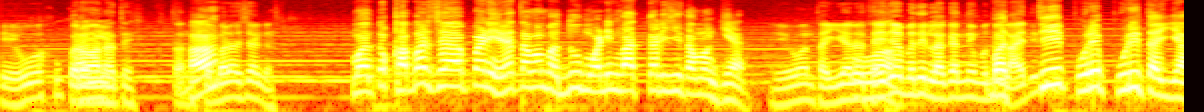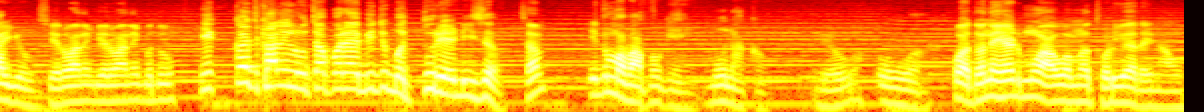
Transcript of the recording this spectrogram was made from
એવું શું કરવાના તે? તને ખબર છે કે? મને તો ખબર છે પણ એને તમે બધું મોડીને વાત કરી છે તમને ઘેર. એવું ને તૈયાર થઈ જાય બધી લગનની બધું લાવી દીધી? પૂરેપૂરી તૈયારીઓ. શેરવાની બેરવાની બધું? એક જ ખાલી લોચા પડ્યા બીજું બધું રેડી છે. સમ એ તો મારા બાપો કે હું ના કહું એવું? ઓહો. વાંધો નહીં હેડ હું આવું હમણાં થોડી વાર રહીને આવું.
